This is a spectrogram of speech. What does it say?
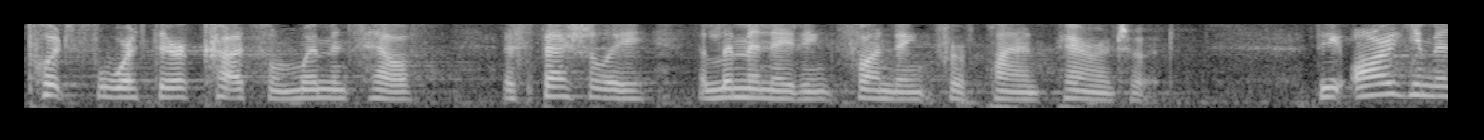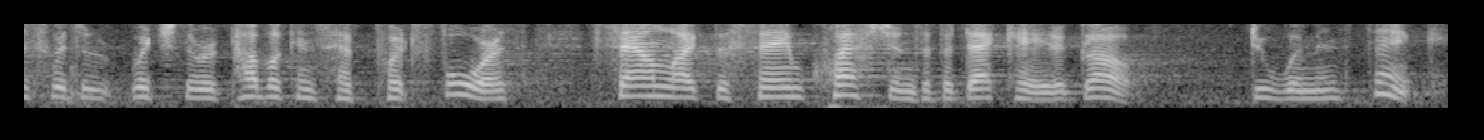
put forth their cuts on women's health, especially eliminating funding for Planned Parenthood. The arguments which, which the Republicans have put forth sound like the same questions of a decade ago. Do women think?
